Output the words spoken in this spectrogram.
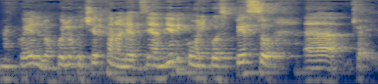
È quello, quello che cercano le aziende. Io li comunico spesso, eh, cioè,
